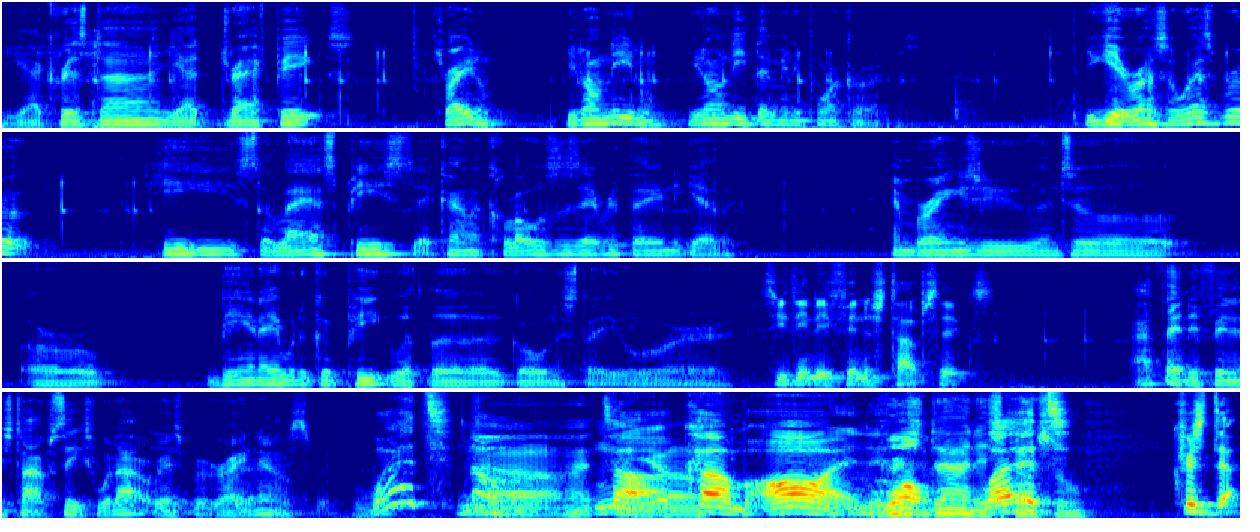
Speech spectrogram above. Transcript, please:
you got Kris Dunn, you got draft picks. Trade them. You don't need them. You don't need that many point guards. You get Russell Westbrook. He's the last piece that kind of closes everything together and brings you into or being able to compete with the Golden State. Or So you think they finish top six? I think they finished top six without Westbrook right now. What? No, too No, come on. Kris Whoa, Dunn is what? special. Kris Dunn,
